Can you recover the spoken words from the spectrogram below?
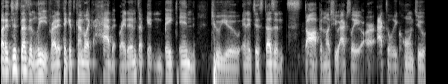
but it just doesn't leave, right? I think it's kind of like a habit, right? It ends up getting baked in to you and it just doesn't stop unless you actually are actively going to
